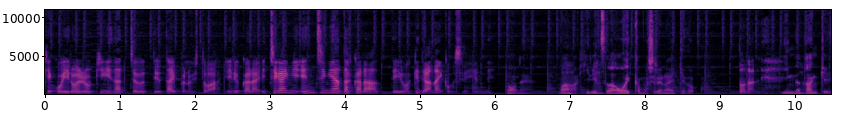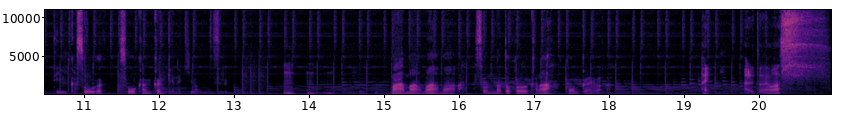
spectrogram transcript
結構いろいろ気になっちゃうっていうタイプの人はいるから一概にエンジニアだからっていうわけではないかもしれへんね。そうね。まあうん。比率は多いかもしれないけど、そうだね。因果関係っていうか相が相関関係な気はする。うんうんまあまあまあまあそんなところかな今回は。ありがとうございます。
